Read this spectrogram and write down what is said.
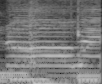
no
